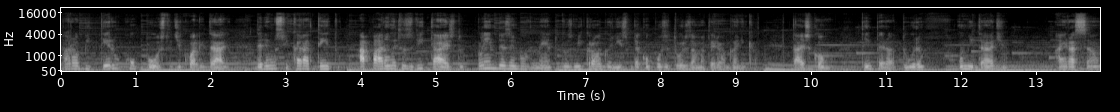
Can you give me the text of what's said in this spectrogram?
para obter o composto de qualidade, devemos ficar atento a parâmetros vitais do pleno desenvolvimento dos micro-organismos decompositores da matéria orgânica, tais como temperatura, umidade, aeração,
